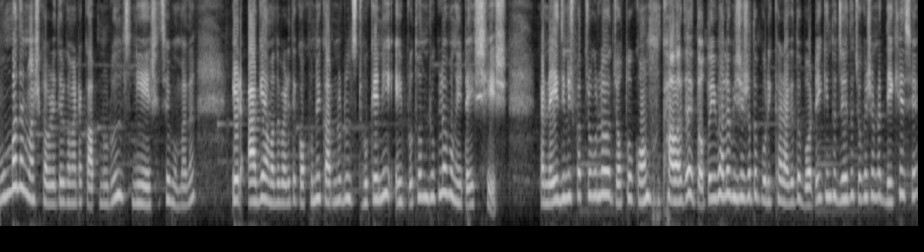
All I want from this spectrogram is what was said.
বুম্বাদার মাসকাবাড়িতে এরকম একটা কাপ নুডলস নিয়ে এসেছে বুম্বাদা। এর আগে আমাদের বাড়িতে কখনোই কাপ নুডলস ঢোকেনি, এই প্রথম ঢুকলো এবং এটাই শেষ। কারণ এই জিনিসপত্রগুলো যত কম খাওয়া যায়, ততই ভালো, বিশেষত পরীক্ষার আগে তো বটেই। কিন্তু যেহেতু চোখের সামনে দেখেছে,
